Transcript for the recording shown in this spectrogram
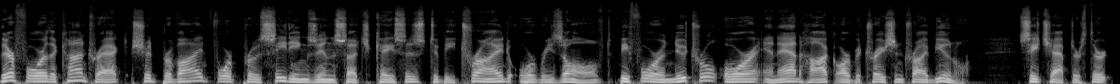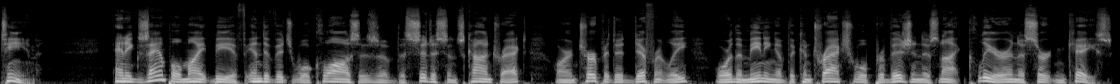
Therefore, the contract should provide for proceedings in such cases to be tried or resolved before a neutral or an ad hoc arbitration tribunal. See Chapter 13. An example might be if individual clauses of the citizen's contract are interpreted differently or the meaning of the contractual provision is not clear in a certain case.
